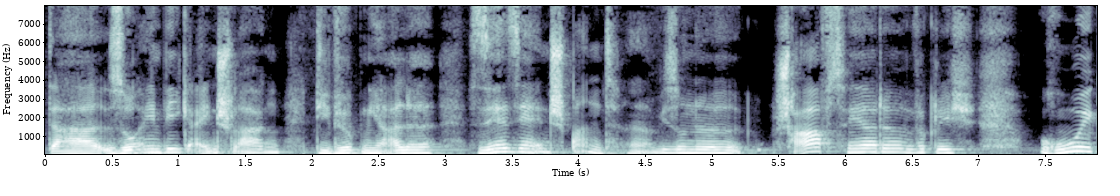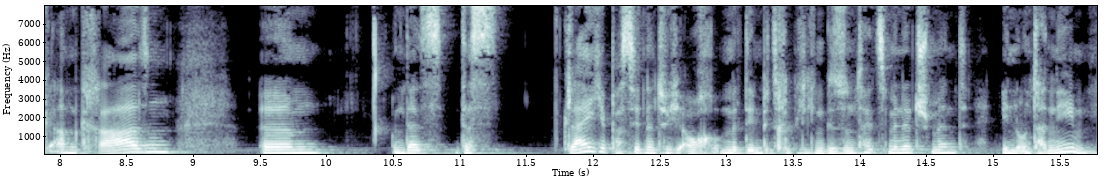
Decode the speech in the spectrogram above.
da so einen Weg einschlagen. Die wirken ja alle sehr, sehr entspannt. Ja, wie so eine Schafsherde, wirklich ruhig am Grasen. Ähm, und das, das Gleiche passiert natürlich auch mit dem betrieblichen Gesundheitsmanagement in Unternehmen.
